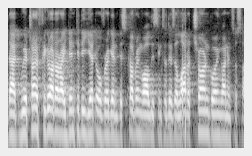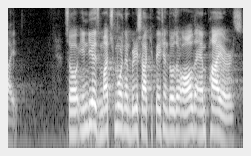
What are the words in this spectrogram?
that we're trying to figure out our identity yet over again, discovering all these things. So there's a lot of churn going on in society. So India is much more than British occupation. Those are all the empires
